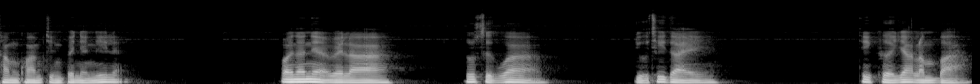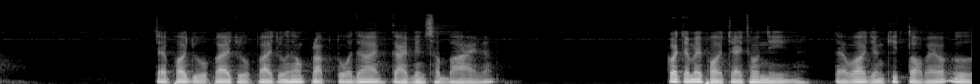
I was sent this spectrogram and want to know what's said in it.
ธรรมความจริงเป็นอย่างนี้แหละ เพราะนั้นเนี่ยเวลารู้สึกว่าอยู่ที่ใดที่เคยยากลำบาก แต่พออยู่ไปอยู่ไปจนกระทั่งปรับตัวได้กลายเป็นสบายแล้ว ก็จะไม่พอใจเท่านี้ แต่ว่ายังคิดต่อไปว่า เออ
